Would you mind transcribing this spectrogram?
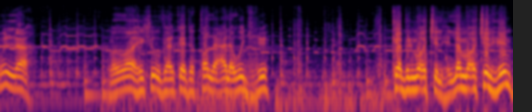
ولا والله شوفي هالكيتة تطلع على وجهي. قبل ما اكلهن لما اكلهن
